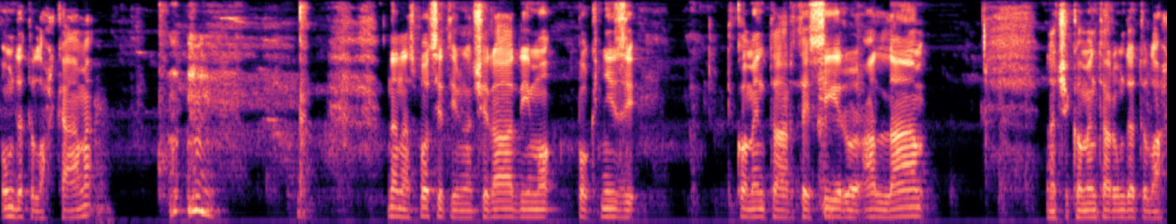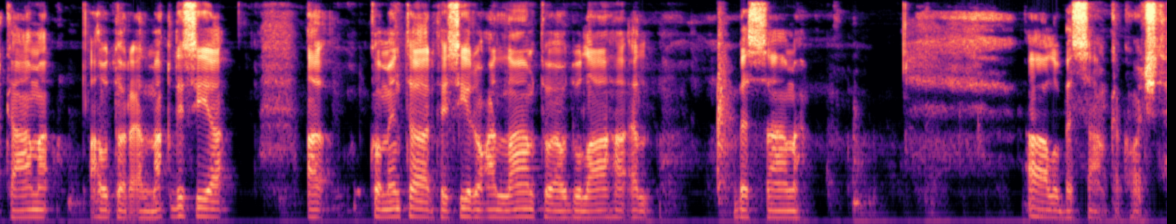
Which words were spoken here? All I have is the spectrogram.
Umdetul Ahkama. Da nas podsjetim, znači radimo po knjizi komentar Tesiru Allam znači komentar Umdetul Ahkama autor Al-Maqdisija a komentar Tejsiru Al-Lam, to je od Ulaha Al-Besama Alu Besam kako hoćete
